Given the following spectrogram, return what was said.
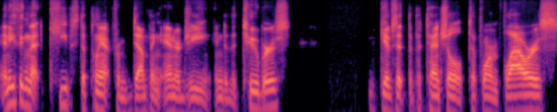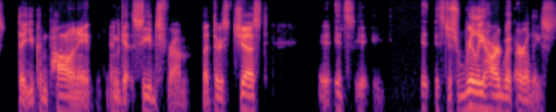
Anything that keeps the plant from dumping energy into the tubers gives it the potential to form flowers that you can pollinate and get seeds from. But there's just it's it, it's just really hard with earlies.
